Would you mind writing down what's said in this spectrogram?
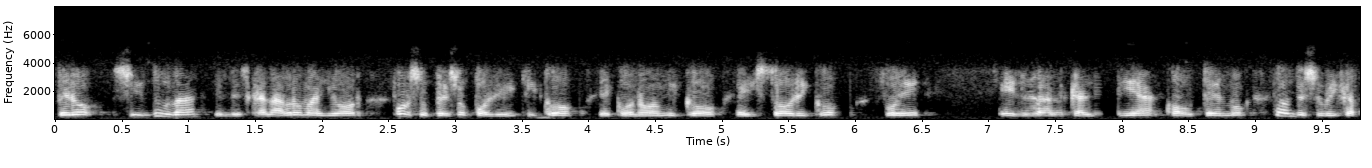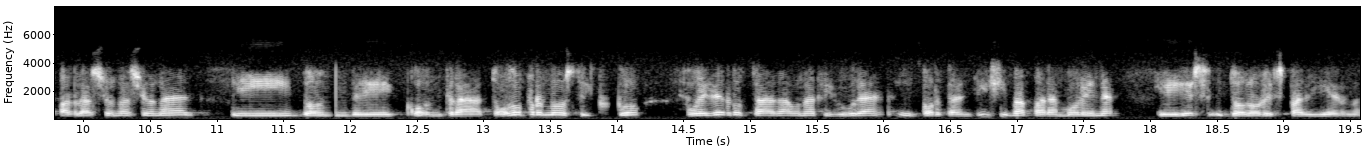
Pero sin duda el descalabro mayor, por su peso político, económico e histórico, fue en la alcaldía Cuauhtémoc, donde se ubica Palacio Nacional y donde contra todo pronóstico fue derrotada una figura importantísima para Morena, que es Dolores Padierna.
